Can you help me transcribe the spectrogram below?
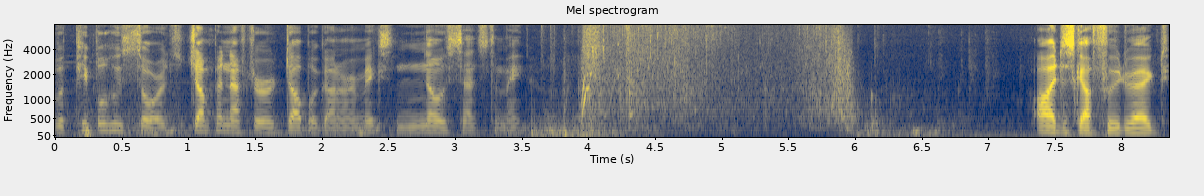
with people whose swords jumping after a double gunner. It makes no sense to me. Oh, I just got food regged.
